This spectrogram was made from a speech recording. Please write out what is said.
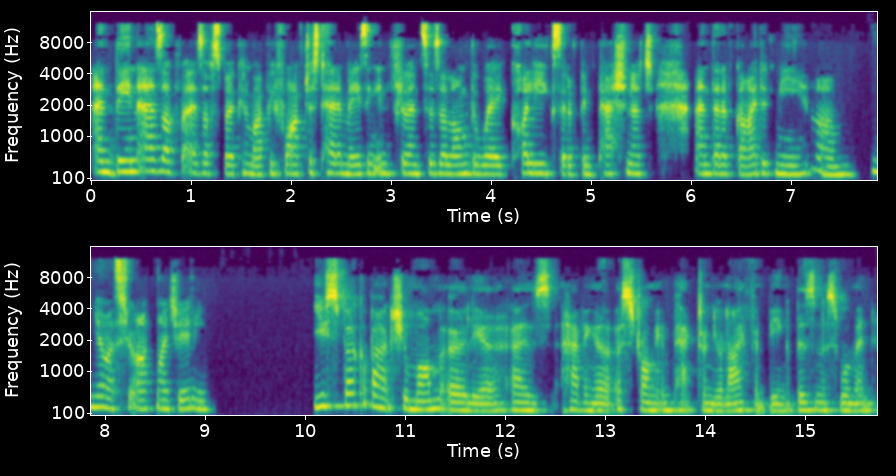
And then, as I've as I've spoken about before, I've just had amazing influences along the way, colleagues that have been passionate and that have guided me, um, yeah, throughout my journey. You spoke about your mom earlier as having a, a strong impact on your life and being a businesswoman.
